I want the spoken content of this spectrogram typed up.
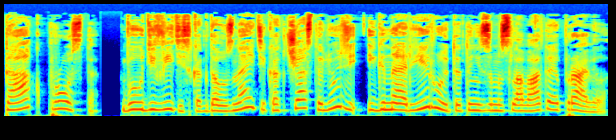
так просто. Вы удивитесь, когда узнаете, как часто люди игнорируют это незамысловатое правило.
